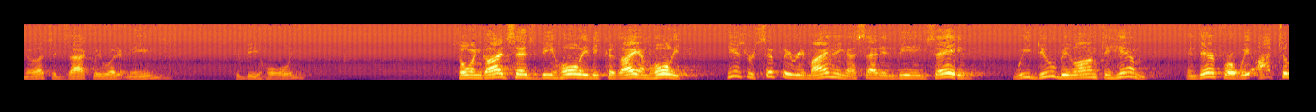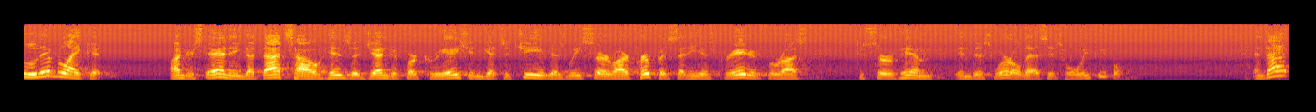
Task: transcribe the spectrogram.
You know, that's exactly what it means to be holy. So when God says, Be holy because I am holy, He is simply reminding us that in being saved, we do belong to Him. And therefore, we ought to live like it, understanding that that's how His agenda for creation gets achieved as we serve our purpose that He has created for us to serve Him in this world as His holy people. And that,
